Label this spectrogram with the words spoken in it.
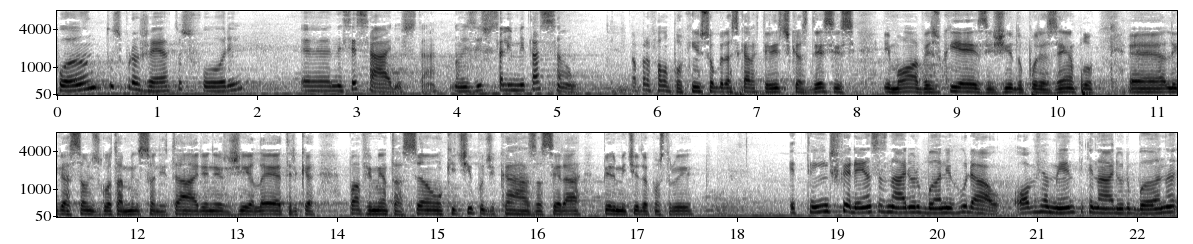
quantos projetos forem é, necessários, tá? Não existe essa limitação. Dá para falar um pouquinho sobre as características desses imóveis, o que é exigido, por exemplo, é, ligação de esgotamento sanitário, energia elétrica, pavimentação, que tipo de casa será permitida construir? tem diferenças na área urbana e rural. Obviamente que na área urbana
